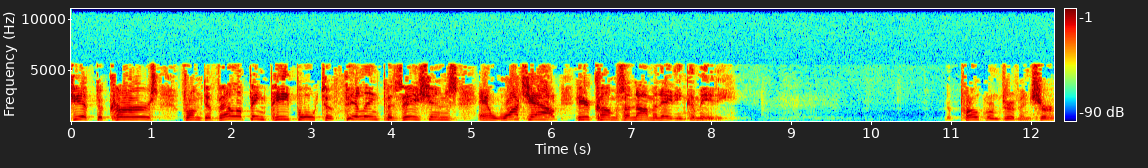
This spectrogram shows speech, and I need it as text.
shift occurs from developing people to filling positions. And watch out, here comes a nominating committee program driven church.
